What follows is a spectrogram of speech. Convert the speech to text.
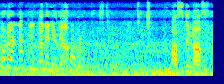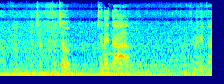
ಕೊಡು ಅಣ್ಣ ತಿಂತಾನೆ ನೀನು ವೇಸ್ಟ್ ಮಾಡಬೇಡ ಆಫ್ ತಿನ್ ಆಫ್ ಕಚ್ಚು ಕಚ್ಚು ಚೆನ್ನಾಯ್ತಾ ಚೆನ್ನಾಗೈತಾ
